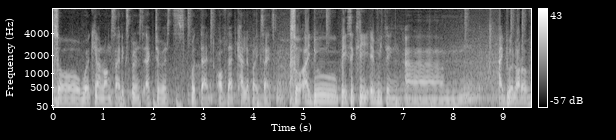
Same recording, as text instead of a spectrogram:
So working alongside experienced activists with that of that caliber excites me. So I do basically everything. Um, I do a lot of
